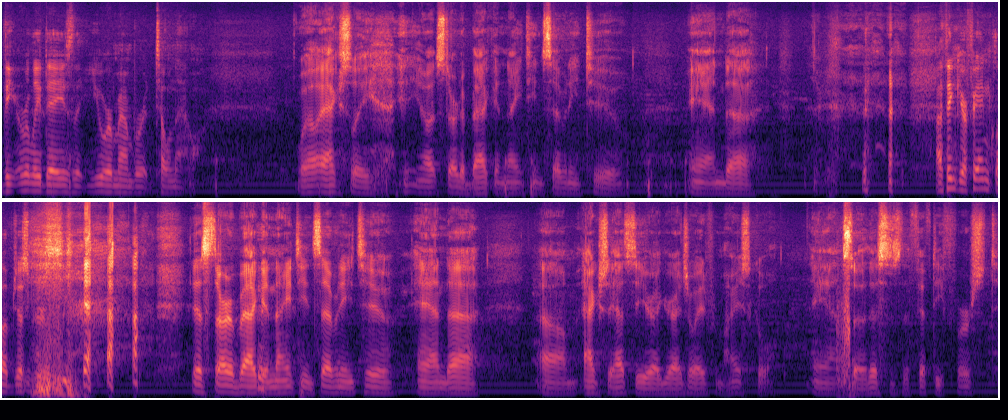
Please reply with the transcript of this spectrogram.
the early days that you remember it till now? Well, actually, you know, it started back in 1972, and uh, I think your fan club just grew. yeah. It started back in 1972, and uh, um, actually, that's the year I graduated from high school. And so this is the 51st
